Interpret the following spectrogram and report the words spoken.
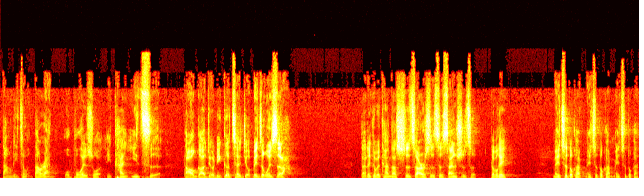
当你这么当然，我不会说你看一次祷告就立刻成就，没这回事啦。但你可不可以看到十次、二十次、三十次？可不可以？每次都看，每次都看，每次都看。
